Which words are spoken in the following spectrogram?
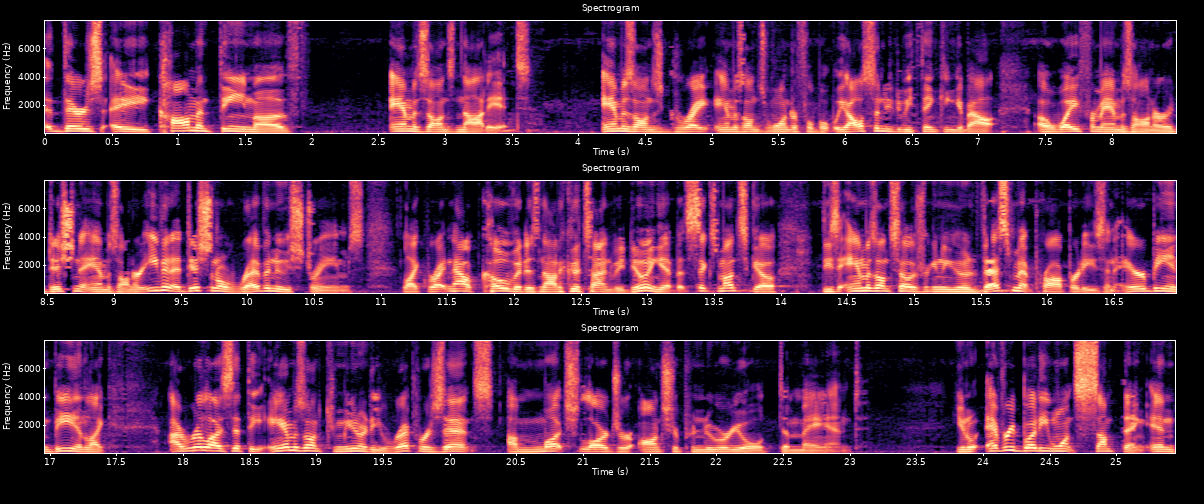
there's a common theme of Amazon's not it. Amazon's great, Amazon's wonderful, but we also need to be thinking about away from Amazon or addition to Amazon or even additional revenue streams. Like right now, COVID is not a good time to be doing it, but six months ago, these Amazon sellers were getting into investment properties and Airbnb and like I realized that the Amazon community represents a much larger entrepreneurial demand. You know, everybody wants something. And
